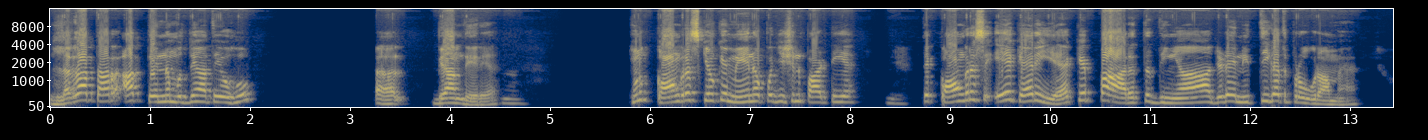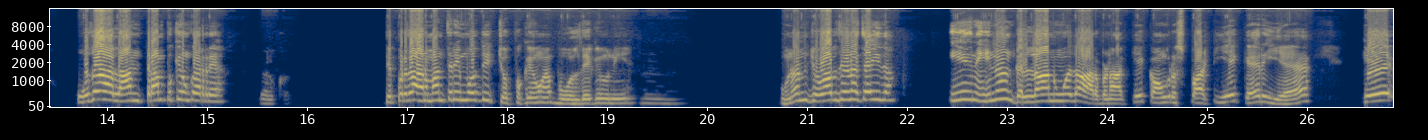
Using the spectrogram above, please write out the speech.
ਲਗਾਤਾਰ ਆ ਤਿੰਨ ਮੁੱਦਿਆਂ ਤੇ ਉਹ ਬਿਆਨ ਦੇ ਰਿਹਾ। ਹੁਣ ਕਾਂਗਰਸ ਕਿਉਂਕਿ ਮੇਨ ਆਪੋਜੀਸ਼ਨ ਪਾਰਟੀ ਹੈ। ਤੇ ਕਾਂਗਰਸ ਇਹ ਕਹਿ ਰਹੀ ਹੈ ਕਿ ਭਾਰਤ ਦੀਆਂ ਜਿਹੜੇ ਨੀਤੀਗਤ ਪ੍ਰੋਗਰਾਮ ਹੈ ਉਹਦਾ ਐਲਾਨ ਟਰੰਪ ਕਿਉਂ ਕਰ ਰਿਹਾ? ਬਿਲਕੁਲ। ਤੇ ਪ੍ਰਧਾਨ ਮੰਤਰੀ ਮੋਦੀ ਚੁੱਪ ਕਿਉਂ ਹੈ ਬੋਲਦੇ ਕਿਉਂ ਨਹੀਂ ਹੈ। ਉਹਨਾਂ ਨੂੰ ਜਵਾਬ ਦੇਣਾ ਚਾਹੀਦਾ। ਇਹ ਇਹਨਾਂ ਗੱਲਾਂ ਨੂੰ ਆਧਾਰ ਬਣਾ ਕੇ ਕਾਂਗਰਸ ਪਾਰਟੀ ਇਹ ਕਹਿ ਰਹੀ ਹੈ ਕਿ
